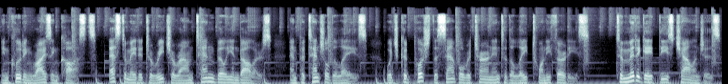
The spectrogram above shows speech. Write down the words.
including rising costs, estimated to reach around $10 billion, and potential delays, which could push the sample return into the late 2030s. To mitigate these challenges,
